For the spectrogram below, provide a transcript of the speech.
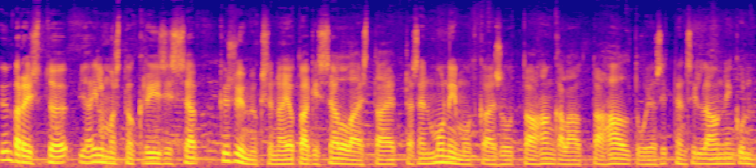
ympäristö- ja ilmastokriisissä kysymyksenä jotakin sellaista, että sen monimutkaisuutta on hankala ottaa haltuun ja sitten sillä on niin kuin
